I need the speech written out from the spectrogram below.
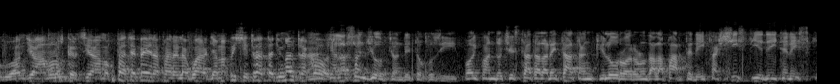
Su, andiamo, non scherziamo. Fate bene a fare la guardia, ma qui si tratta di un'altra Anche cosa. alla San Giorgio hanno detto così. Poi quando c'è stata la retata anche loro erano dalla parte dei fascisti e dei tedeschi.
